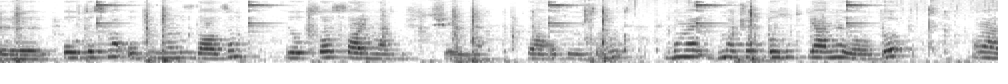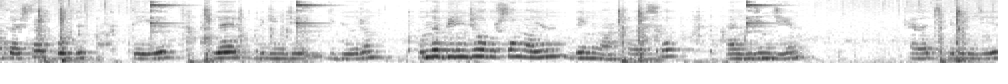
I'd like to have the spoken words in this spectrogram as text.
Ee, ortasına oturmanız lazım. Yoksa saymaz üst şeyine falan oturursanız. Buna, buna çok bozuk diyenler oldu. Ama arkadaşlar bozuk değil. Ve birinci gidiyorum. Bunda birinci olursam oyun benim arkadaşlar. Yani birinciyim. Evet birinci.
